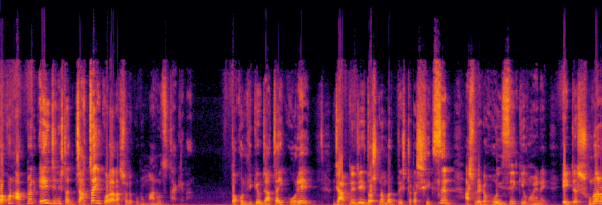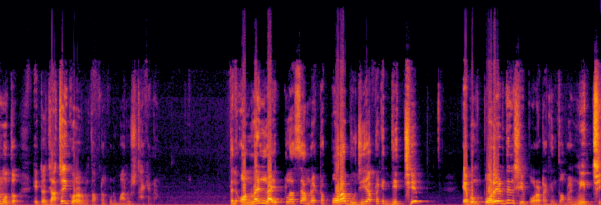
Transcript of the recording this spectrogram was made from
তখন আপনার এই জিনিসটা যাচাই করার আসলে কোনো মানুষ থাকে না। তখন কি কেউ যাচাই করে যে আপনি যে এই দশ নম্বর পৃষ্ঠাটা শিখছেন, আসলে এটা হয়েছে কি হয় নাই? এইটা শোনার মতো, এটা যাচাই করার মতো আপনার কোনো মানুষ থাকে না। তাহলে অনলাইন লাইভ ক্লাসে আমরা একটা পড়া বুঝিয়ে আপনাকে দিচ্ছি এবং পরের দিন সেই পড়াটা কিন্তু আমরা নিচ্ছি।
